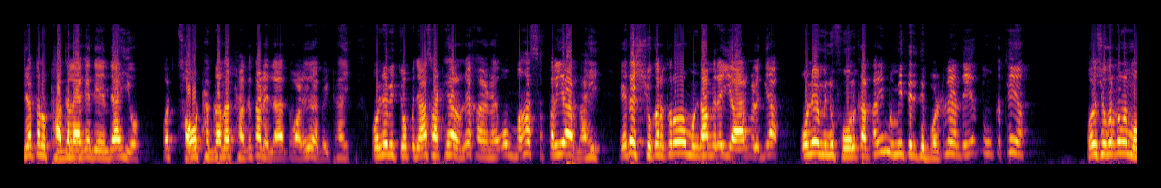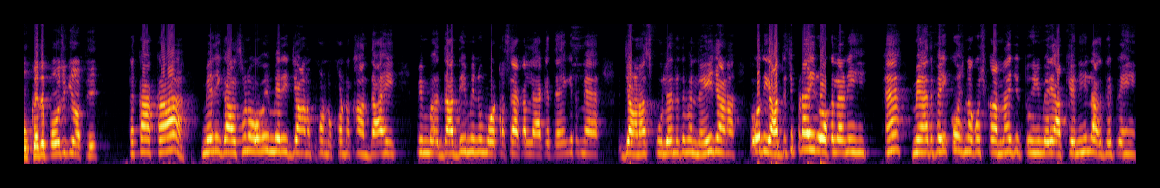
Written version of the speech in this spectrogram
ਜਿਹੜਾ ਤੁਹਾਨੂੰ ਠੱਗ ਲੈ ਕੇ ਦੇਣ ਦਿਆ ਸੀ ਉਹ ਉਹ 100 ਠੱਗਾਂ ਦਾ ਠੱਗ ਤੁਹਾਡੇ ਲੈ ਦੁਆਲੇ ਹੋਇਆ ਬੈਠਾ ਸੀ। ਉਹਨੇ ਵਿੱਚੋਂ 50 60000 ਉਹਨੇ ਖਾਣਾ ਉਹ ਮਹਾ 70000 ਦਾ ਸੀ। ਇਹ ਤਾਂ ਸ਼ੁਕਰ ਕਰੋ ਉਹ ਮੁੰਡਾ ਮੇਰਾ ਯਾਰ ਮਿਲ ਗਿਆ। ਉਹਨੇ ਮੈਨੂੰ ਫੋਨ ਕਰਤਾ ਵੀ ਮੰਮੀ ਤੇਰੀ ਤੇ ਬੁਲਟ ਲੈਂਦੇ ਆ ਤੂੰ ਕਿੱਥੇ ਆ? ਉਹ ਸ਼ੁਕਰ ਕਰੋ ਮੈਂ ਮੌਕੇ ਤੇ ਪਹੁੰਚ ਗਿਆ ਉੱਥੇ। ਤੇ ਕਾਕਾ ਮੇਰੀ ਗੱਲ ਸੁਣ ਉਹ ਵੀ ਮੇਰੀ ਜਾਨ ਖੁੰਡ ਖੁੰਡ ਖਾਂਦਾ ਸੀ ਵੀ ਮ- ਦਾਦੀ ਮੈਨੂੰ ਮੋਟਰਸਾਈਕਲ ਲੈ ਕੇ ਦੇਂਗੀ ਤੇ ਮੈਂ ਜਾਣਾ ਸਕੂਲੇ ਨੇ ਤੇ ਮੈਂ ਨਹੀਂ ਜਾਣਾ। ਤੇ ਉਹਦੀ ਅੱਧ ਚ ਪੜ੍ਹਾਈ ਰੋਕ ਲੈਣੀ ਸੀ। ਹੈ? ਮੈਂ ਤਾਂ ਫੇਰ ਕੁਛ ਨਾ ਕੁਛ ਕਰਨਾ ਸੀ, ਜੇ ਤੁਸੀਂ ਮੇਰੇ ਆਖੇ ਨਹੀਂ ਲੱਗਦੇ ਪਏ ਸੀ।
